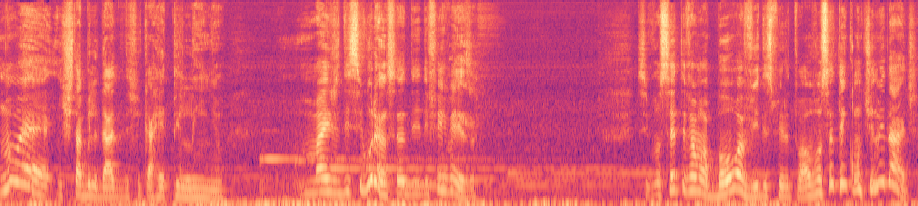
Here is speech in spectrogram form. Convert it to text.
Não é estabilidade de ficar retilíneo, mas de segurança, de, de firmeza. Se você tiver uma boa vida espiritual, você tem continuidade.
